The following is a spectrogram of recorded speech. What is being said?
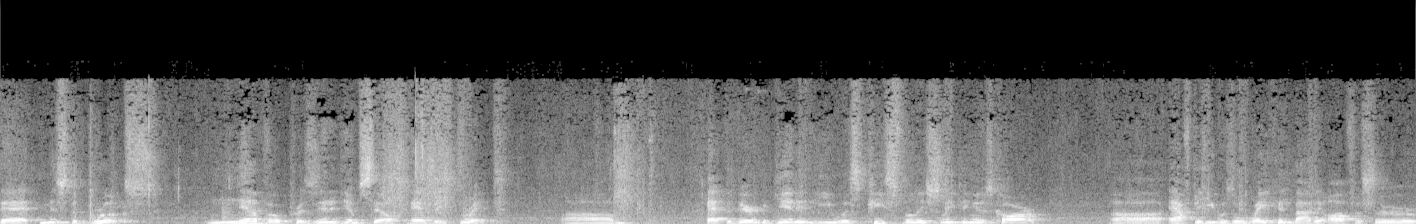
that Mr. Brooks never presented himself as a threat. Um, at the very beginning, he was peacefully sleeping in his car. Uh, after he was awakened by the officer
